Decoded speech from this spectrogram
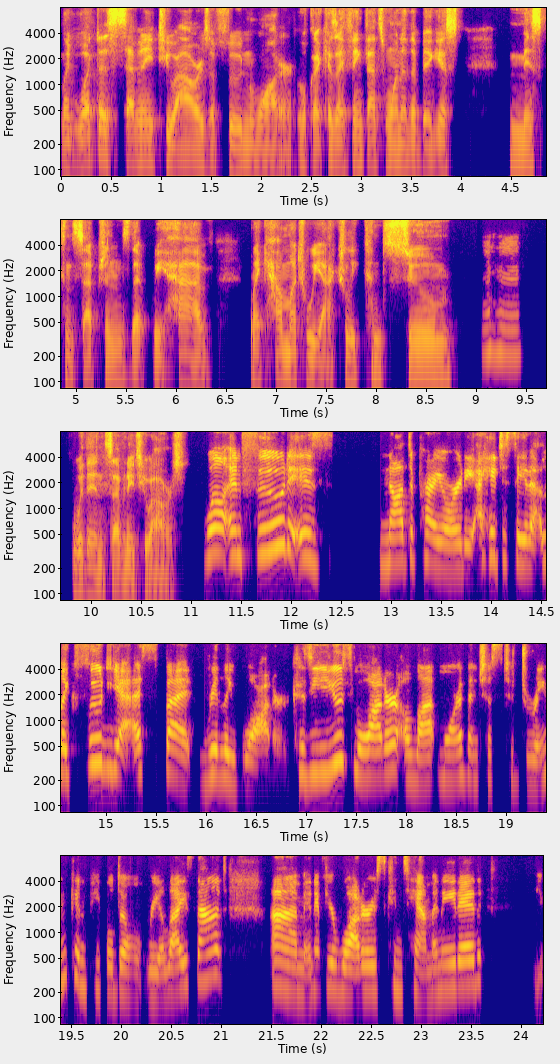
Like what does 72 hours of food and water look like? Because i think that's one of the biggest misconceptions that we have like how much we actually consume mm-hmm. within 72 hours. Well, and food is not the priority. I hate to say that. Like food, yes, but really water because you use water a lot more than just to drink, and people don't realize that. Um, and if your water is contaminated, you,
